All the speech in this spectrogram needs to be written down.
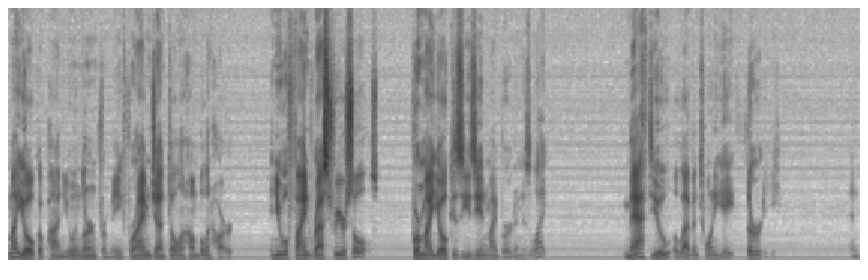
my yoke upon you and learn from me, for I am gentle and humble in heart, and you will find rest for your souls. For my yoke is easy and my burden is light. Matthew 11, 28, 30, and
